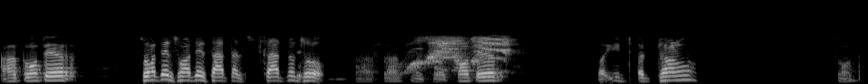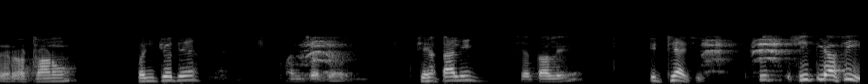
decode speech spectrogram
હા તોતેર તોતેર તોતેર સાત સાત નો છ. સાતનું છે. તોતેર અઠ્ઠાણું. ચોતેર અઠાણું પંચોતેર. પંચોતેર. છેતાલીસ. છેતાલીસ. ઇઠ્યાસી. સિત્યાસી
